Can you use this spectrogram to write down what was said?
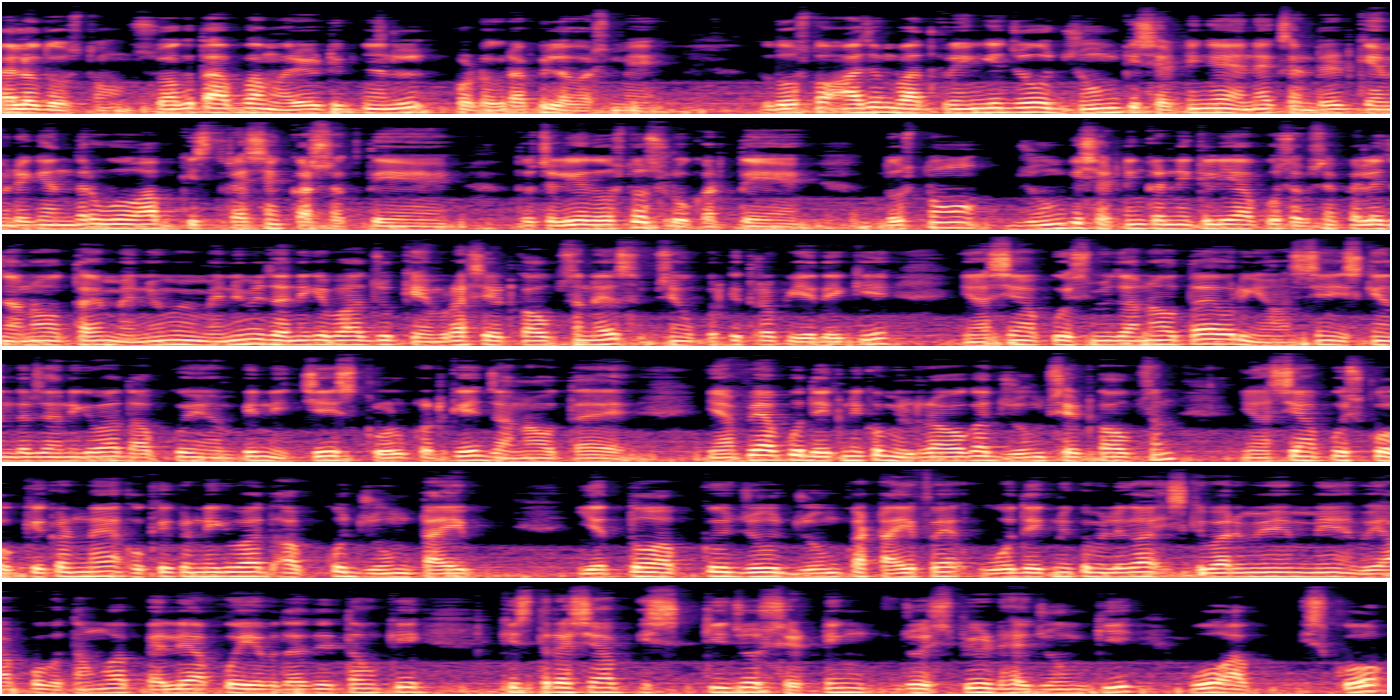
Hello दोस्तों, स्वागत है आपका हमारे यूट्यूब चैनल फोटोग्राफी लवर्स में। तो दोस्तों, आज हम बात करेंगे जो जूम की सेटिंग है एन एक्स हंड्रेड कैमरे के अंदर, वो आप किस तरह से कर सकते हैं। तो चलिए दोस्तों, शुरू करते हैं। दोस्तों जूम की सेटिंग करने के लिए आपको सबसे पहले जाना होता है मेन्यू में। मेन्यू में जाने के बाद जो कैमरा सेट का ऑप्शन है, सबसे ऊपर की तरफ़ ये देखिए। यहाँ से आपको इसमें जाना होता है और यहाँ से इसके अंदर जाने के बाद आपको यहाँ पे नीचे स्क्रॉल करके जाना होता है। यहाँ पे आपको देखने को मिल रहा होगा जूम सेट का ऑप्शन यहाँ से आपको इसको ओके करना है। ओके करने के बाद आपको जूम टाइप ये तो आपको जो जूम का टाइप है, वो देखने को मिलेगा। इसके बारे में मैं अभी आपको बताऊँगा। पहले आपको ये बता देता हूँ कि किस तरह से आप इसकी जो सेटिंग जो स्पीड है जूम की, वो आप इसको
